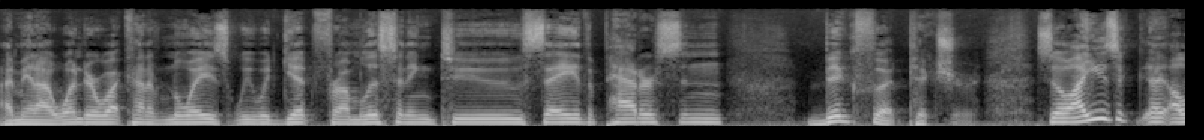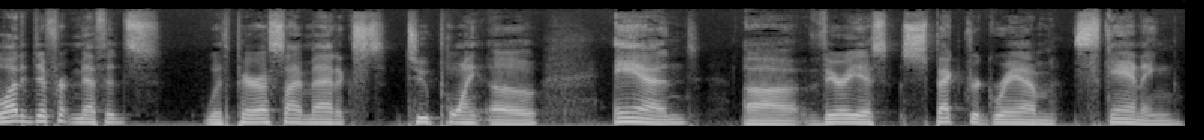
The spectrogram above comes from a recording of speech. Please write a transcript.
I mean, I wonder what kind of noise we would get from listening to, say, the Patterson Bigfoot picture. So I use a, a lot of different methods with Paracymatics 2.0 and uh, various spectrogram scanning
